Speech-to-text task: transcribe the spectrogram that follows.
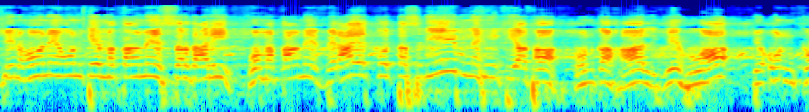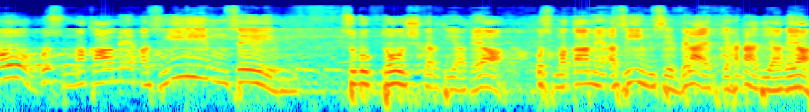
جنہوں نے ان کے مقام سرداری وہ مقام ولایت کو تسلیم نہیں کیا تھا، ان کا حال یہ ہوا کہ ان کو اس مقام عظیم سے سبک دوش کر دیا گیا۔ اس مقام عظیم سے ولایت کے ہٹا دیا گیا۔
